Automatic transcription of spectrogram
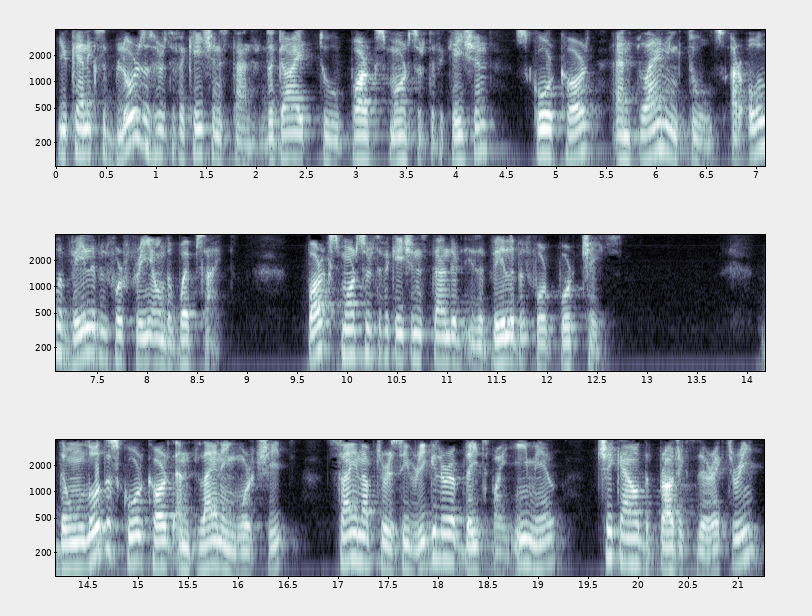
You can explore the certification standard. The guide to Park Smart certification, scorecard, and planning tools are all available for free on the website. Park Smart certification standard is available for purchase. Download the scorecard and planning worksheet, sign up to receive regular updates by email, check out the project's directory,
